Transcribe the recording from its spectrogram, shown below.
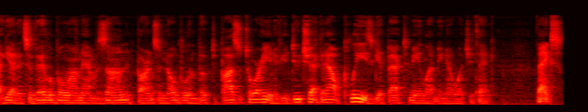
again, it's available on Amazon, Barnes & Noble, and Book Depository. And if you do check it out, please get back to me and let me know what you think. Thanks.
